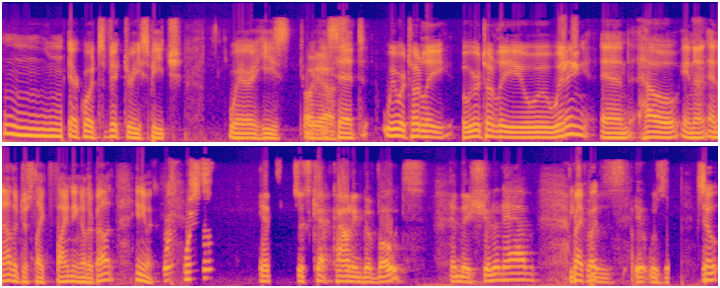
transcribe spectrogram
mm, air quotes victory speech, where he's Oh, where he said we were totally we were totally winning and how in a, and now they're just like finding other ballots. Anyway, It just kept counting the votes, and they shouldn't have Right, but- because it was So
